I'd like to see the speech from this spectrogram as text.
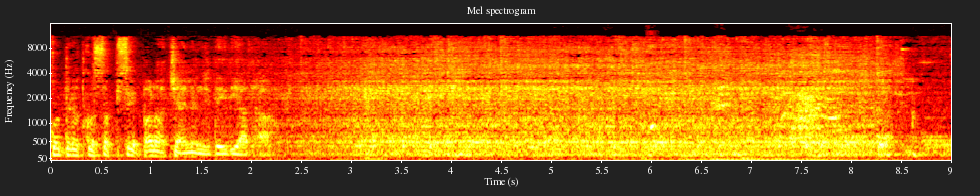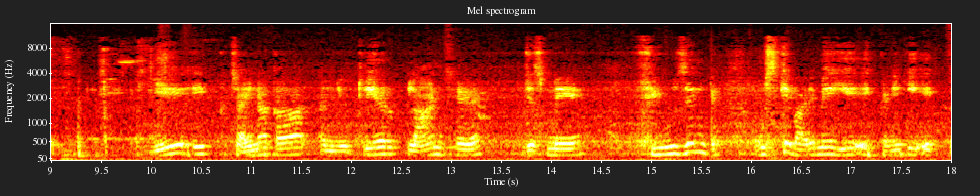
कुदरत को सबसे बड़ा चैलेंज दे दिया था। ये एक चाइना का न्यूक्लियर प्लांट है जिसमें फ्यूजन उसके बारे में ये एक कहें कि एक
